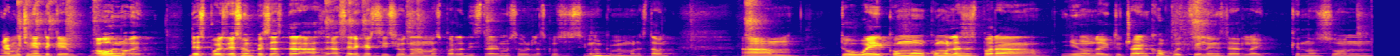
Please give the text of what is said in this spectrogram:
Hay mucha gente que... Oh, no. Después de eso empecé a, estar, a hacer ejercicio nada más para distraerme sobre las cosas, sino que me molestaban. Um, Tú, güey, ¿cómo, ¿cómo le haces para, you know, like, to try and cope with feelings that, like, que no son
